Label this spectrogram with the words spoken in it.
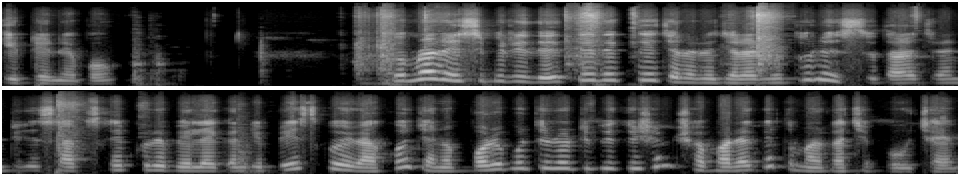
কেটে নেব। তোমরা রেসিপিটি দেখতে দেখতে চ্যানেলে যারা নতুন এসছো, তারা চ্যানেলটিকে সাবস্ক্রাইব করে বেল আইকনটি প্রেস করে রাখো যেন পরবর্তী নোটিফিকেশন সবার আগে তোমার কাছে পৌঁছায়।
